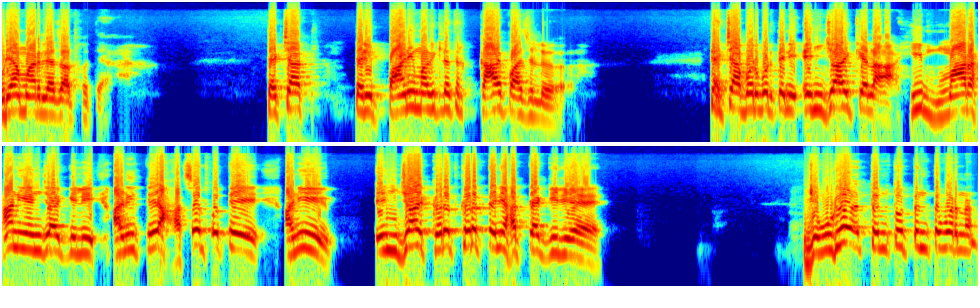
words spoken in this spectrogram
उड्या मारल्या जात होत्या. त्याच्यात त्यांनी पाणी मागितलं तर काय पाजलं? त्याच्याबरोबर त्यांनी एन्जॉय केला. ही मारहाण एन्जॉय केली आणि ते हसत होते आणि एन्जॉय करत करत त्यांनी हत्या केली आहे. एवढं तंतोतंत वर्णन.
